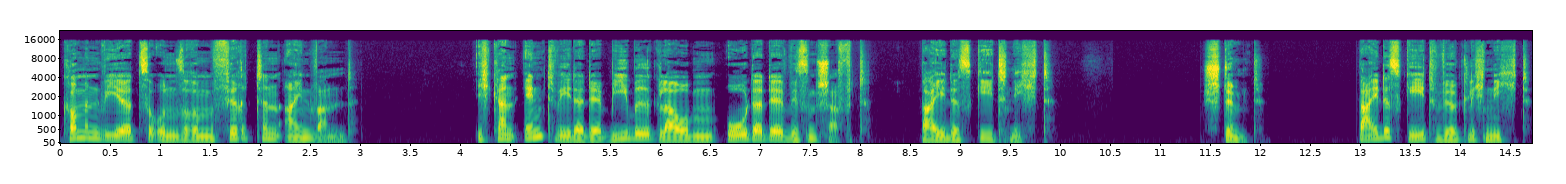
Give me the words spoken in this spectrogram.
Kommen wir zu unserem vierten Einwand. Ich kann entweder der Bibel glauben oder der Wissenschaft. Beides geht nicht. Stimmt. Beides geht wirklich nicht.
